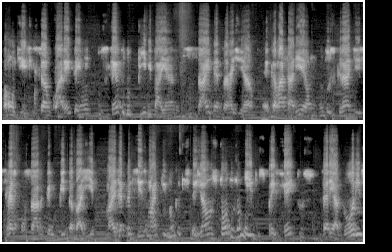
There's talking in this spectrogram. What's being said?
Como disse, são 41% do PIB baiano que sai dessa região. É, Camaçari é um, um dos grandes responsáveis pelo PIB da Bahia, mas é preciso mais que nunca que estejamos todos unidos, prefeitos, vereadores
